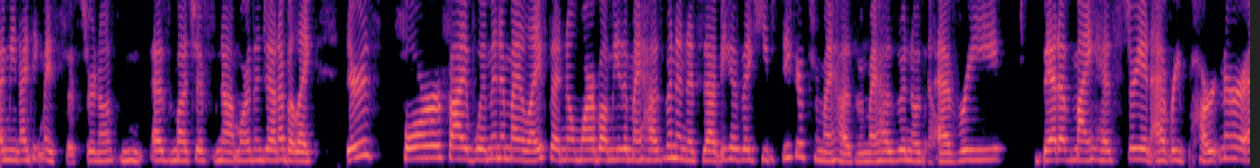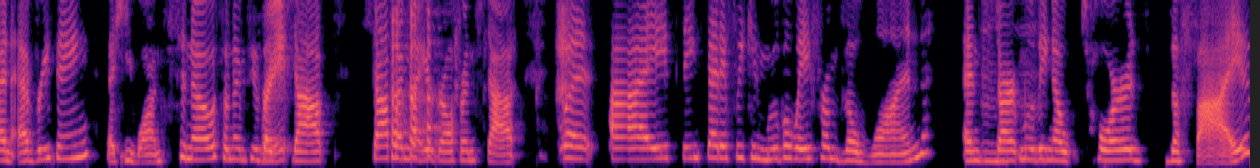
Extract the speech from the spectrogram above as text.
I mean, I think my sister knows m- as much, if not more than Jenna, but like there's four or five women in my life that know more about me than my husband. And it's not because I keep secrets from my husband. My husband knows No. every bit of my history and every partner and everything that he wants to know. Sometimes he's like, stop. Stop, I'm not your girlfriend, stop. But I think that if we can move away from the one and start Mhm. moving out towards the five,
